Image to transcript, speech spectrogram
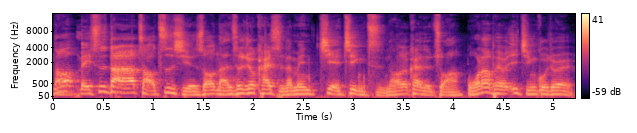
然后每次大家早自习的时候，男生就开始那边借镜子，然后就开始抓。我那朋友一经过就会，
